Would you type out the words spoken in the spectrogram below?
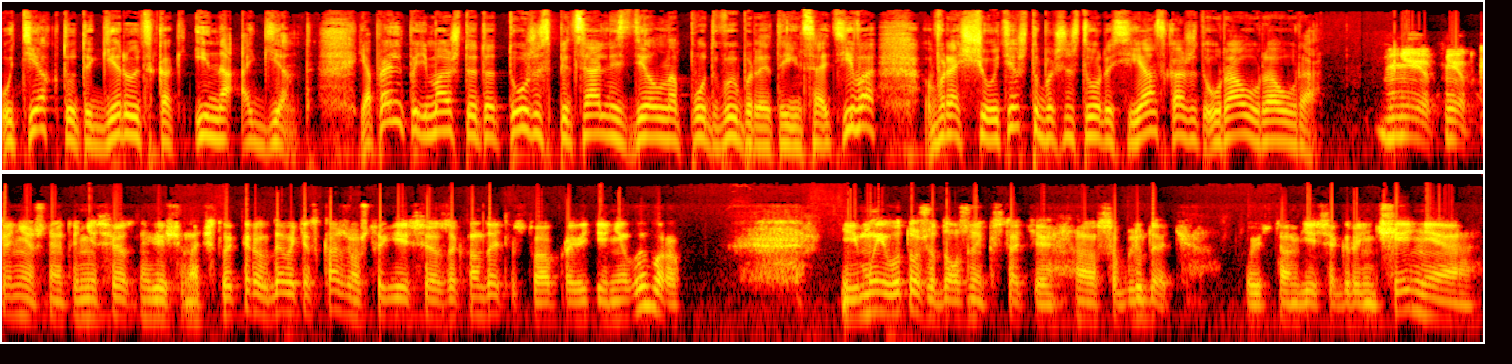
у тех, кто тегируется как иноагент. Я правильно понимаю, что это тоже специально сделано под выборы эта инициатива в расчете, что большинство россиян скажет «Ура, ура, ура». Нет, нет, конечно, это не связанные вещи. Значит, во-первых, давайте скажем, что есть законодательство о проведении выборов, и мы его тоже должны, кстати, соблюдать. То есть там есть ограничения.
